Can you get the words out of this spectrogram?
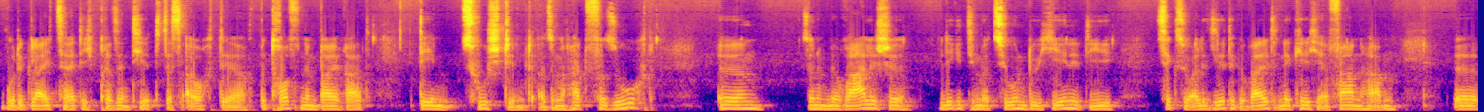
wurde gleichzeitig präsentiert, dass auch der betroffenen Beirat dem zustimmt. Also man hat versucht, ähm, so eine moralische Legitimation durch jene, die sexualisierte Gewalt in der Kirche erfahren haben, äh,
